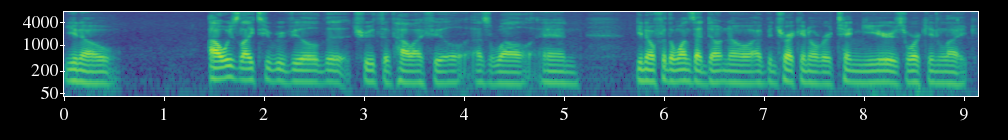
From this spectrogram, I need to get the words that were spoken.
you know, I always like to reveal the truth of how I feel as well. And, you know, for the ones that don't know, I've been trekking over 10 years, working like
